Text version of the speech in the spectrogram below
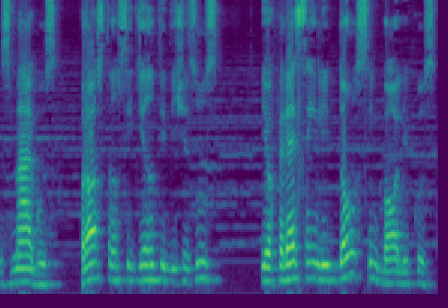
Os magos prostram-se diante de Jesus e oferecem-lhe dons simbólicos,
